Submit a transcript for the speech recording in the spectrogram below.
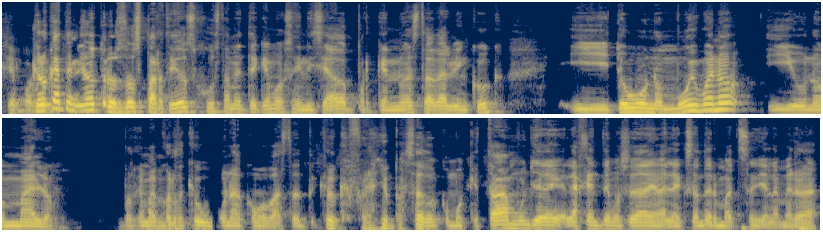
Creo que ha tenido otros dos partidos justamente que hemos iniciado porque no está Dalvin Cook y tuvo uno muy bueno y uno malo. Porque me acuerdo que hubo una como bastante, creo que fue el año pasado, como que estaba muy la gente emocionada de Alexander Mattison y a la mera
